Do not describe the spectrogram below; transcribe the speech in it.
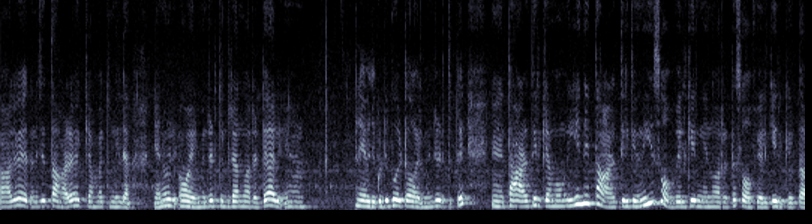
കാൽ വേദനിച്ച് താഴെ വെക്കാൻ പറ്റുന്നില്ല. ഞാൻ ഒരു ഓയിൻമെന്റ് എടുത്തിട്ടില്ലാന്ന് പറഞ്ഞിട്ട് രേവതിക്കുട്ടി പോയിട്ട് ഓയിൽമെന്റ് എടുത്തിട്ട് താഴത്തിരിക്കാൻ പോകുമ്പോൾ നീ എന്നെ താഴത്തിരിക്കുന്നത് നീ സോഫയിലേക്ക് ഇരുന്നേന്ന് പറഞ്ഞിട്ട് സോഫയിലേക്ക് ഇരിക്കും കേട്ടോ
